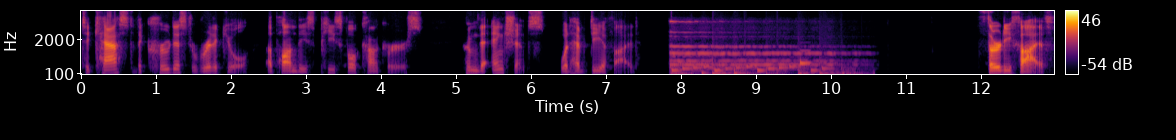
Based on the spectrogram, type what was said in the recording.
to cast the crudest ridicule upon these peaceful conquerors, whom the ancients would have deified. 35.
